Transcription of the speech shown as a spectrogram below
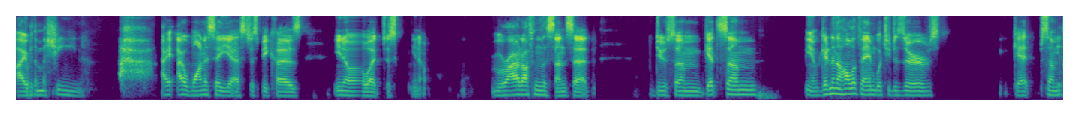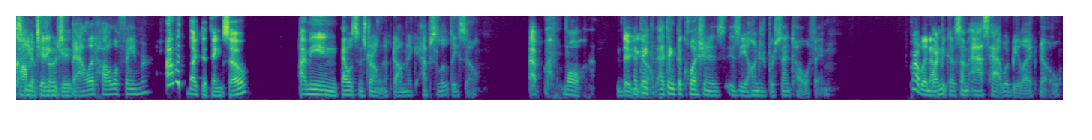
I For the machine. I, I want to say yes, just because you know what, just you know, ride off in the sunset, do some, get some, you know, get in the Hall of Fame, which he deserves. Get some Is commentating first gig. ballot Hall of Famer? I would like to think so. I mean, That wasn't strong enough, Dominic. Absolutely so. uh, well, there you I think go. I think the question is is he 100% Hall of Fame? Probably not When- because some asshat would be like, no.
